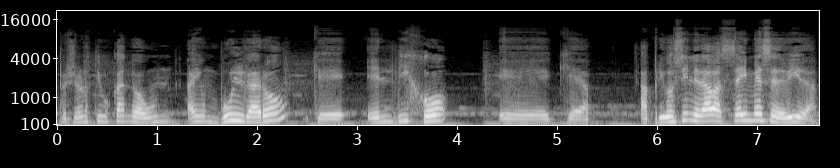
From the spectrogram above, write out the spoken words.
Pero yo lo estoy buscando a un... Hay un búlgaro que él dijo eh, que a, a Prigozhin le daba seis meses de vida.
